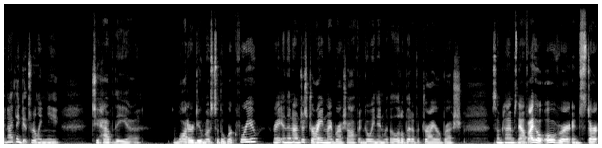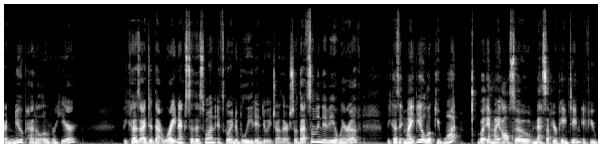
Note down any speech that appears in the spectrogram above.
And I think it's really neat to have the uh, water do most of the work for you, right? And then I'm just drying my brush off and going in with a little bit of a drier brush sometimes. Now, if I go over and start a new petal over here, because I did that right next to this one, it's going to bleed into each other. So that's something to be aware of because it might be a look you want, but it might also mess up your painting if you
